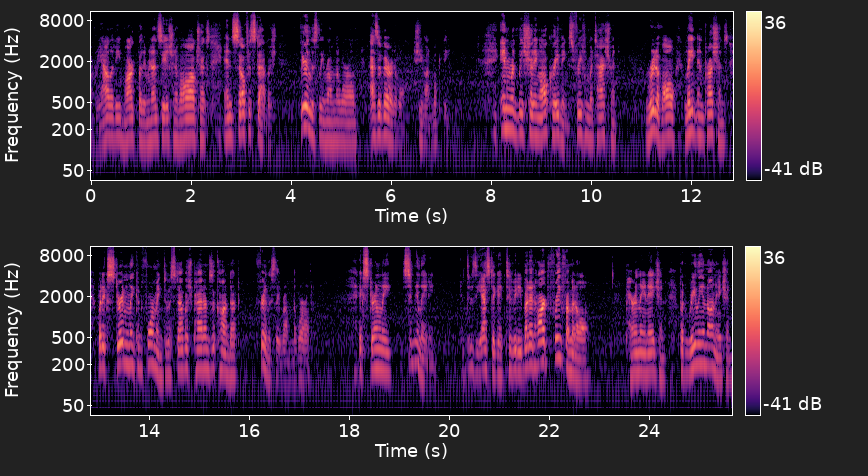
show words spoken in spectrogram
of reality marked by the renunciation of all objects and self-established, fearlessly roam the world as a veritable Jivan Mukti. Inwardly shedding all cravings, free from attachment, rid of all latent impressions, but externally conforming to established patterns of conduct fearlessly roam the world. Externally simulating enthusiastic activity, but at heart free from it all. Apparently an agent, but really a non-agent,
